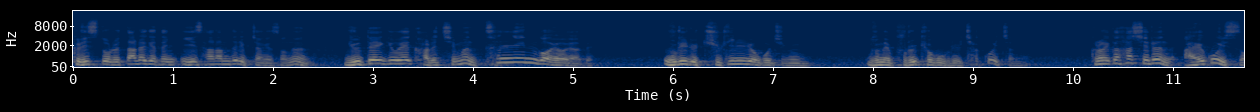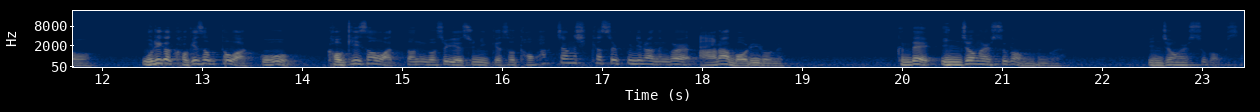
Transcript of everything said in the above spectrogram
그리스도를 따르게 된 이 사람들 입장에서는 유대교의 가르침은 틀린 거여야 돼. 우리를 죽이려고 지금 눈에 불을 켜고 우리를 찾고 있잖아요. 그러니까 사실은 알고 있어. 우리가 거기서부터 왔고 거기서 왔던 것을 예수님께서 더 확장시켰을 뿐이라는 걸 알아 머리로는. 근데 인정할 수가 없는 거야. 인정할 수가 없어.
